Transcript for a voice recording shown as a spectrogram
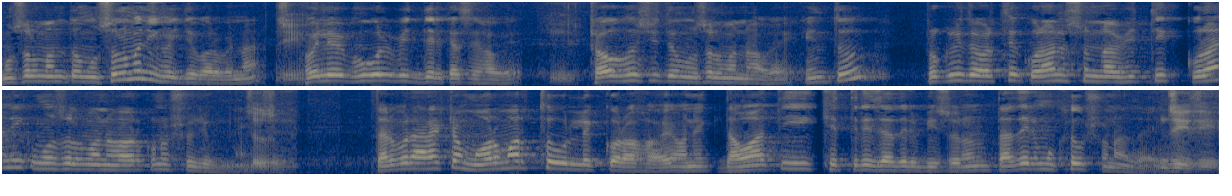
মুসলমান তো মুসলমানই হইতে পারবে না। হইলে ভূগোলবিদদের কাছে হবে। স্বঘোষিত মুসলমান হবে। কিন্তু প্রকৃত অর্থে কোরআন সুন্না ভিত্তিক কোরআনিক মুসলমান হওয়ার কোনো সুযোগ নেই। তারপরে আরেকটা মর্মার্থ উল্লেখ করা হয় অনেক দাওয়াতি ক্ষেত্রে যাদের বিচরণ তাদের মুখেও শোনা যায়। জি জি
